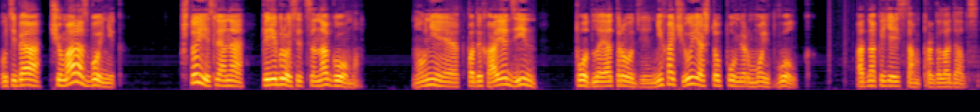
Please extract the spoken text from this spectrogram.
У тебя чума, разбойник? Что, если она перебросится на Гома? Ну нет, подыхай один, подлое отродье. Не хочу я, чтоб умер мой волк. Однако я и сам проголодался.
